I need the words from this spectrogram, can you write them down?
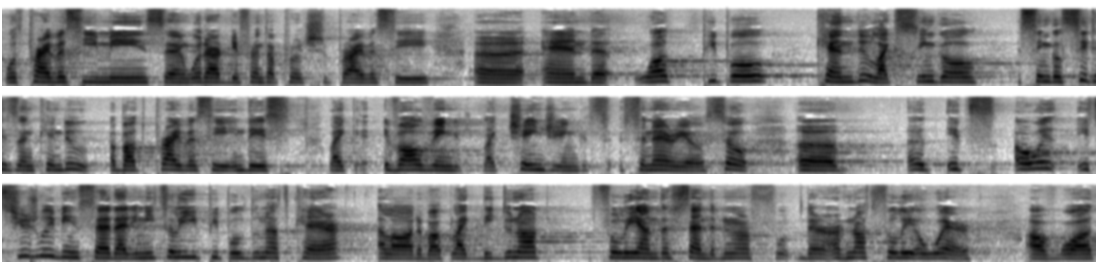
what privacy means and what are different approaches to privacy uh, and what people can do, like single single citizen can do about privacy in this like evolving, like changing scenario. So. it's always it's usually been said that in Italy people do not care a lot about like they do not fully understand, they, not they are not fully aware of what,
